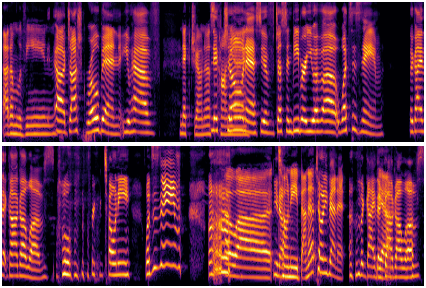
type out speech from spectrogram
Adam Levine, uh, Josh Groban, you have Nick Jonas, Nick Kanye. Jonas, you have Justin Bieber, you have uh what's his name? the guy that Gaga loves. Tony, what's his name? Oh, uh, you know, Tony Bennett. Tony Bennett, the guy that yeah. Gaga loves.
